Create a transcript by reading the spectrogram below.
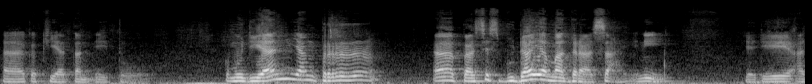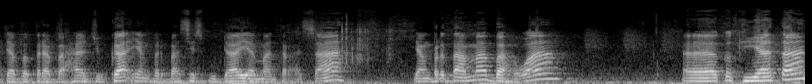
uh, kegiatan itu. Kemudian yang berbasis uh, budaya madrasah ini. Jadi ada beberapa hal juga yang berbasis budaya madrasah. Yang pertama bahwa uh, kegiatan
